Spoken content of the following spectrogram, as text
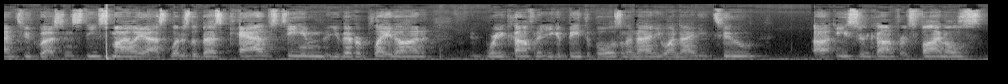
combine two questions. Steve Smiley asked, "What is the best Cavs team that you've ever played on? Were you confident you could beat the Bulls in the 91-92 uh, Eastern Conference Finals?"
